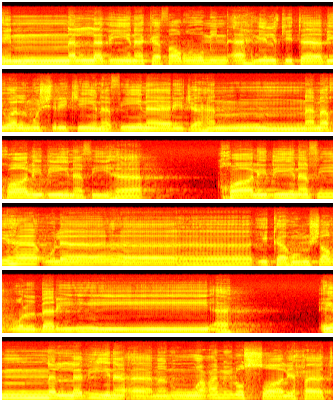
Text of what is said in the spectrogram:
ان الذين كفروا من أهل الكتاب والمشركين في نار جهنم خالدين فيها خالدين فيها اولئك هم شر البريئه ان الذين امنوا وعملوا الصالحات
